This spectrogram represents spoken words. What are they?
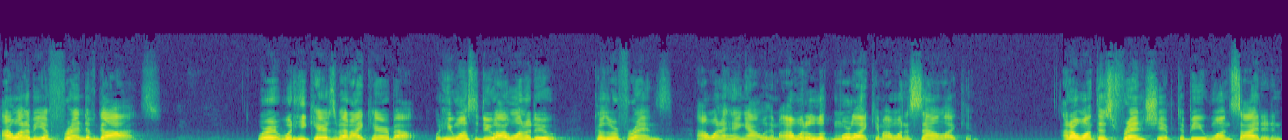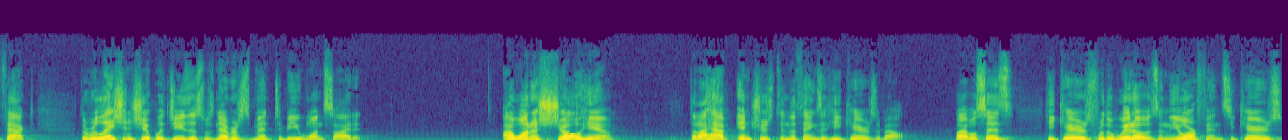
I want to be a friend of God's. Where what he cares about, I care about. What he wants to do, I want to do because we're friends. I want to hang out with him. I want to look more like him. I want to sound like him. I don't want this friendship to be one sided. In fact, the relationship with Jesus was never meant to be one sided. I want to show him that I have interest in the things that he cares about. The Bible says he cares for the widows and the orphans. He cares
